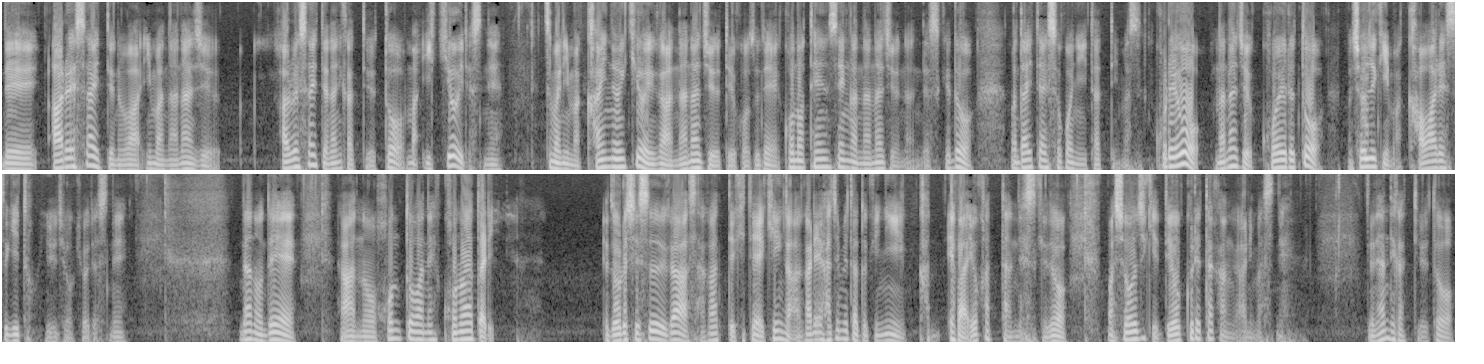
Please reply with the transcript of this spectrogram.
で、RSI っていうのは今70。RSI って何かっていうと、まあ、勢いですね。つまり今、買いの勢いが70ということで、この点線が70なんですけど、まあ、大体そこに至っています。これを70超えると、正直今、買われすぎという状況ですね。なので、あの、本当はね、このあたり、ドル指数が下がってきて、金が上がり始めた時に買えばよかったんですけど、まあ、正直出遅れた感がありますね。なんでかっていうと、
